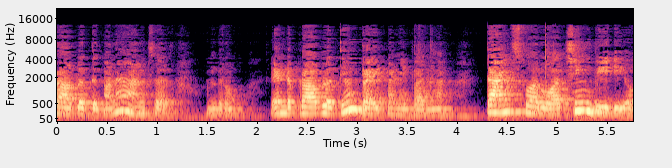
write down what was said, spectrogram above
ப்ராப்ளத்துக்கான ஆன்சர் வந்துடும் ரெண்டு ப்ராப்ளத்தையும் ட்ரை பண்ணி பாருங்க. தேங்க்ஸ் ஃபார் வாட்சிங் வீடியோ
